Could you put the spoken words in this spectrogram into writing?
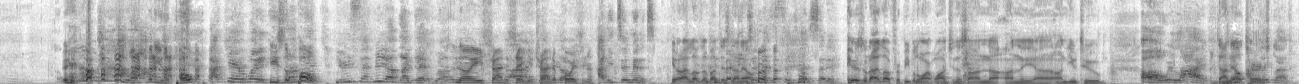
what are you, the Pope? I can't wait. He's the bro. Pope. You didn't set me up like that, bro. No, he's trying to say All you're right, trying to go. poison him. I need 10 minutes. You know what I love about this, Man, Donnell? 10 minutes. You gotta set in. Here's what I love for people who aren't watching this on uh, on the uh, on YouTube. Oh, we're live. Donnell turns.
